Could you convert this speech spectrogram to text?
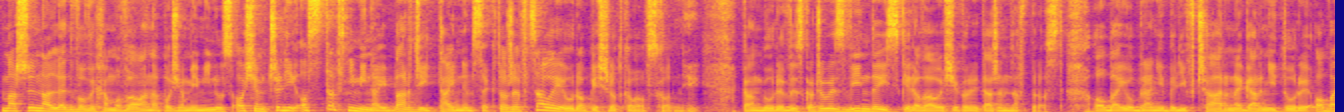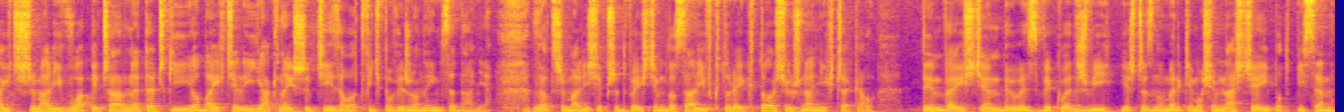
Maszyna ledwo wyhamowała na poziomie minus 8, czyli ostatnim i najbardziej tajnym sektorze w całej Europie Środkowo-Wschodniej. Kangury wyskoczyły z windy i skierowały się korytarzem na wprost. Obaj ubrani byli w czarne garnitury, obaj trzymali w łapie czarne teczki i obaj chcieli jak najszybciej załatwić powierzone im zadanie. Zatrzymali się przed wejściem do sali, w której ktoś już na nich czekał. Tym wejściem były zwykłe drzwi, jeszcze z numerkiem 18 i podpisem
